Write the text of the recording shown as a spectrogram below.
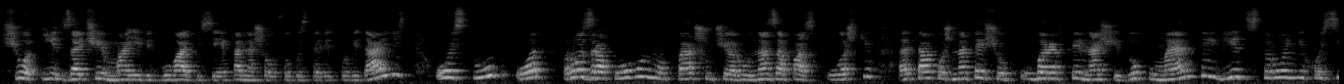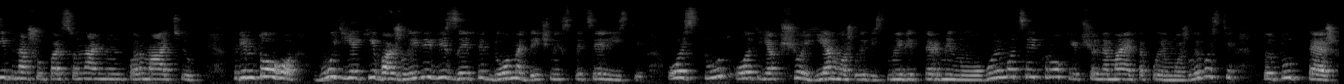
що і за чим має відбуватися, яка наша особиста відповідальність. Ось тут от розраховуємо в першу чергу на запас коштів, е, також на те, щоб уберегти наші документи від сторонніх осіб, нашу персональну інформацію. Крім того, будь-які важливі візити до медичних спеціалістів. Ось тут, от якщо є можливість, ми відтерміновуємо цей крок. Якщо немає такої можливості, то тут теж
